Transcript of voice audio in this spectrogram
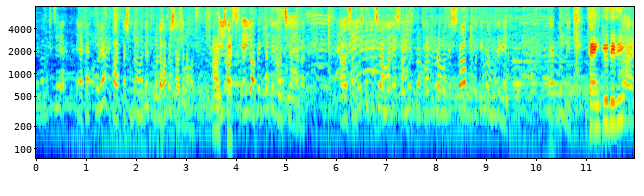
এবার হচ্ছে এক এক করে পাটটা শুধু আমাদের তোলা হবে সাজানো হবে। এই আচ্ছা, অপ-। এই অপেক্ষাতে রয়েছি আমরা। সমস্ত কিছু আমাদের সমস্ত ঠাকুর আমাদের সব প্রতিমা আমাদের রেডি একদম রেডি থ্যাংক ইউ দিদি। হ্যাঁ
